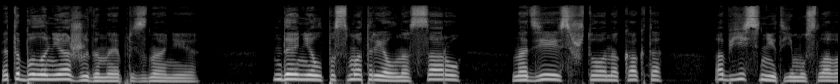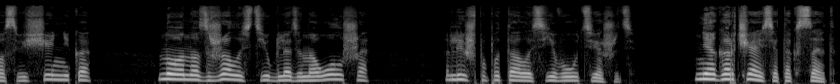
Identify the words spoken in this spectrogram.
Это было неожиданное признание. Дэниел посмотрел на Сару, надеясь, что она как-то объяснит ему слова священника — но она с жалостью, глядя на Олша, лишь попыталась его утешить. «Не огорчайся так, Сет.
